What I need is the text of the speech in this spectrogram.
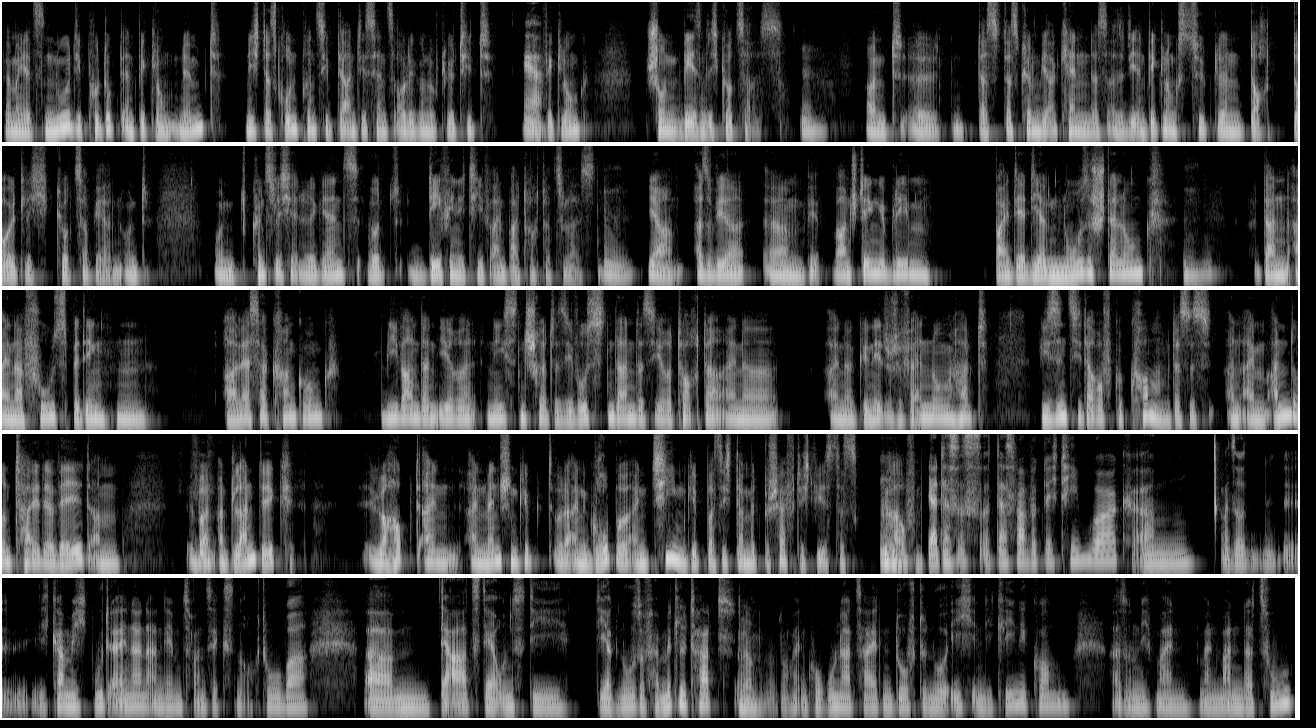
wenn man jetzt nur die Produktentwicklung nimmt, nicht das Grundprinzip der Antisense-Oligonukleotid-Entwicklung, ja. schon wesentlich kürzer ist. Mhm. Und äh, das, das können wir erkennen, dass also die Entwicklungszyklen doch deutlich kürzer werden. Und, und künstliche Intelligenz wird definitiv einen Beitrag dazu leisten. Mhm. Ja, also wir, ähm, wir waren stehen geblieben bei der Diagnosestellung, mhm. dann einer fußbedingten ALS-Erkrankung. Wie waren dann Ihre nächsten Schritte? Sie wussten dann, dass Ihre Tochter eine, eine genetische Veränderung hat. Wie sind Sie darauf gekommen, dass es an einem anderen Teil der Welt, am, über den Atlantik, überhaupt einen, einen Menschen gibt oder eine Gruppe, ein Team gibt, was sich damit beschäftigt? Wie ist das mhm. gelaufen? Ja, das ist, das war wirklich Teamwork. Ähm, also ich kann mich gut erinnern an dem 20. Oktober. Ähm, der Arzt, der uns die Diagnose vermittelt hat. Ja. Noch in Corona-Zeiten durfte nur ich in die Klinik kommen, also nicht mein, mein Mann dazu.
